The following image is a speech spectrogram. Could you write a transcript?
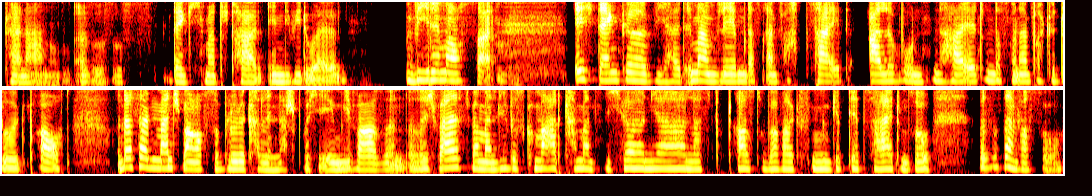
keine Ahnung. Also es ist, denke ich mal, total individuell. Wie dem auch sei. Ich denke, wie halt immer im Leben, dass einfach Zeit alle Wunden heilt und dass man einfach Geduld braucht. Und dass halt manchmal auch so blöde Kalendersprüche irgendwie wahr sind. Also ich weiß, wenn man Liebeskummer hat, kann man es nicht hören. Ja, lass Gras drüber wachsen, gib dir Zeit und so. Es ist einfach so.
